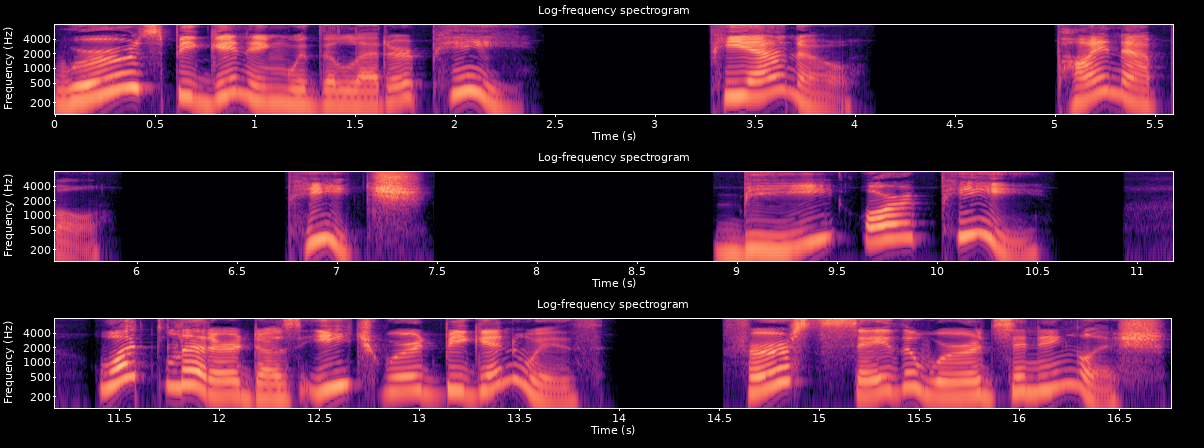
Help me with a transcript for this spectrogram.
Words beginning with the letter P. Piano, pineapple, peach. B or P? What letter does each word begin with? First say the words in English.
